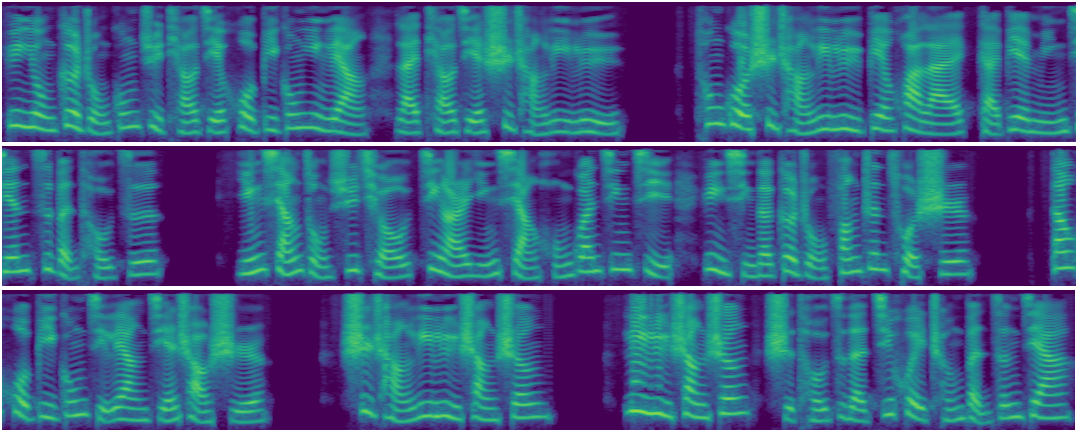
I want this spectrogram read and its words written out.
运用各种工具调节货币供应量，来调节市场利率，通过市场利率变化来改变民间资本投资。影响总需求，进而影响宏观经济运行的各种方针措施。当货币供给量减少时，市场利率上升，利率上升使投资的机会成本增加，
